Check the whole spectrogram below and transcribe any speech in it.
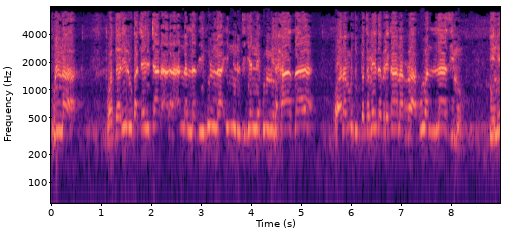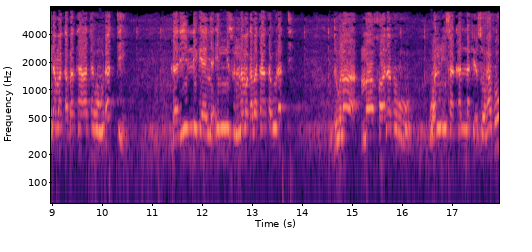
Qulna والدليل قتيل على أن الذي قلنا إن نتجنكم من هذا dubbatamee dabre kaanarraa huwa laazimu inni nama qabataa ta'uudhatti daliilli keenya inni sun nama qabataa ta'uudhatti duuna maa khaalafahu wanni isa kallafe osoo hafu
